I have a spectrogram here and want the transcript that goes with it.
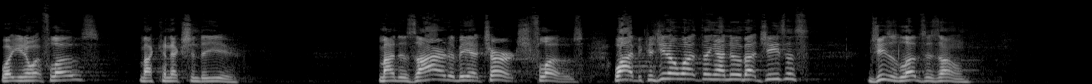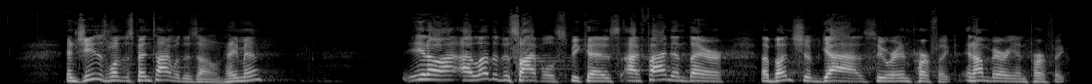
well, you know what flows? My connection to you. My desire to be at church flows. Why? Because you know what thing I knew about Jesus? Jesus loves his own. And Jesus wanted to spend time with his own. Amen? You know, I, I love the disciples because I find in there a bunch of guys who are imperfect, and I'm very imperfect.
